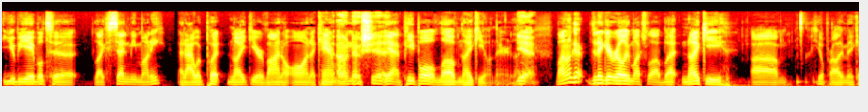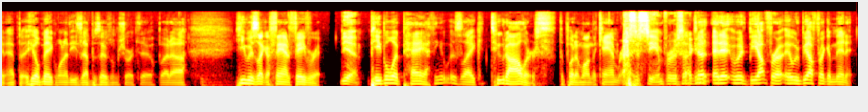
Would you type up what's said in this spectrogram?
you'd be able to like send me money and I would put Nike or vinyl on a camera. Oh no shit. Yeah, people love Nike on there. Like, Yeah. Vinyl get, didn't get really much love, but Nike, um, he'll probably make an epi- He'll make one of these episodes, I'm sure too. But uh, he was like a fan favorite. Yeah. People would pay, I think it was like two dollars to put him on the camera, Just to see him for a second. and it would be up for it would be up for like a minute.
